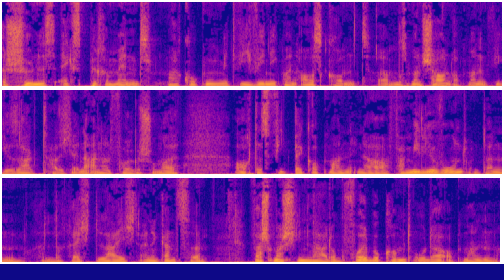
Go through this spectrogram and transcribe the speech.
schönes Experiment. Mal gucken, mit wie wenig man auskommt. Äh, muss man schauen, ob man, wie gesagt, hatte ich ja in einer anderen Folge schon mal auch das Feedback, ob man in einer Familie wohnt und dann recht leicht eine ganze Waschmaschinenladung voll bekommt oder ob man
